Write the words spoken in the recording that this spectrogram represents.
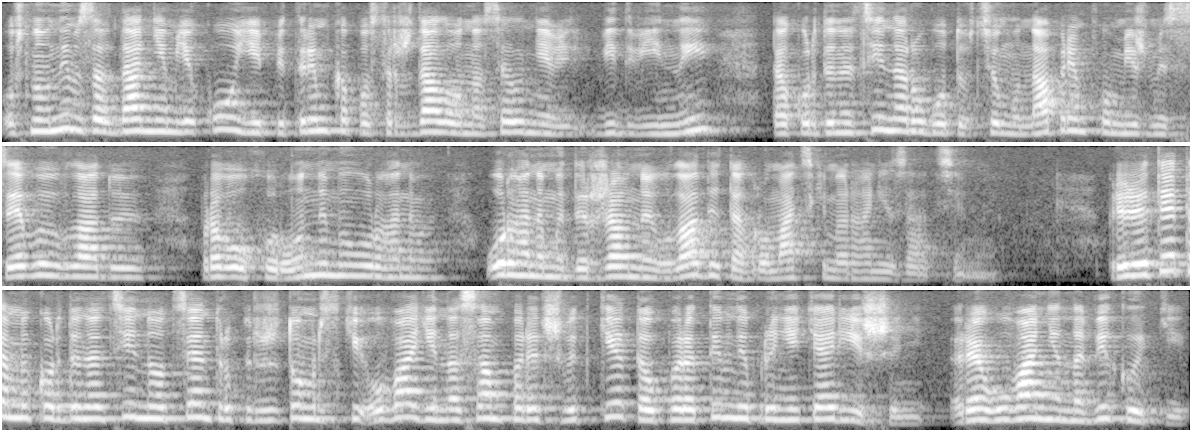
основним завданням якого є підтримка постраждалого населення від війни та координаційна робота в цьому напрямку між місцевою владою, правоохоронними органами, органами державної влади та громадськими організаціями. Пріоритетами координаційного центру при Житомирській ОВА є насамперед швидке та оперативне прийняття рішень, реагування на виклики,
